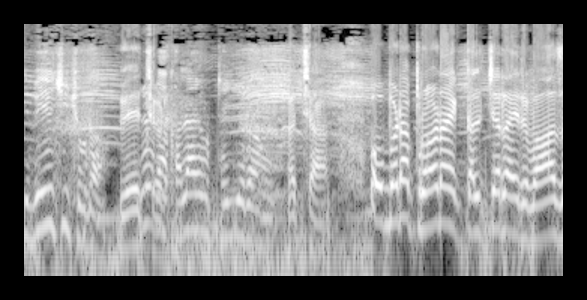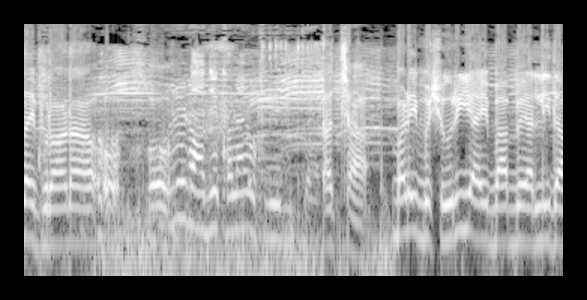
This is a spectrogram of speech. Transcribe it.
हम्म ते वेच ही छोड़ा वेच रेड़ा छोड़ा। खलाए उठे जरा अच्छा वो बड़ा पुराना है कल्चर है रिवाज है पुराना ओ, ओ, रेड़ा जे खलाए उठ वे दिता अच्छा बड़ी मशहूरी आई बाबे अली दा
